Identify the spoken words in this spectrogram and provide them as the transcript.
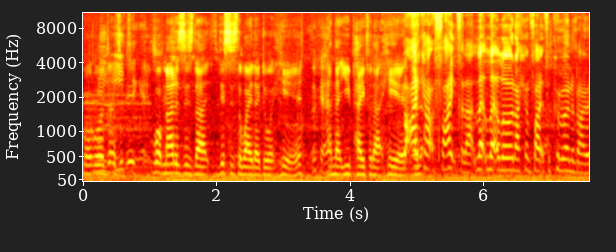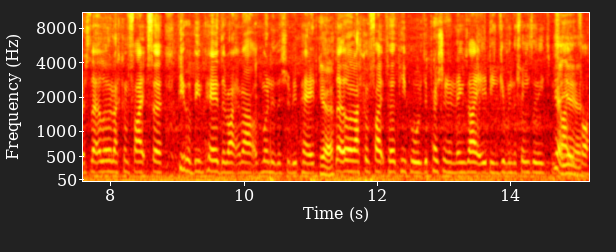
Well, well, it- it- what matters is that this is the way they do it here, Okay. and that you pay for that here. But I can't fight for that. Let, let alone I can fight for coronavirus. Let alone I can fight for people being paid the right amount of money they should be paid. Yeah. Let alone I can fight for people with depression and anxiety being given the things they need to be Yeah, fighting yeah. for.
